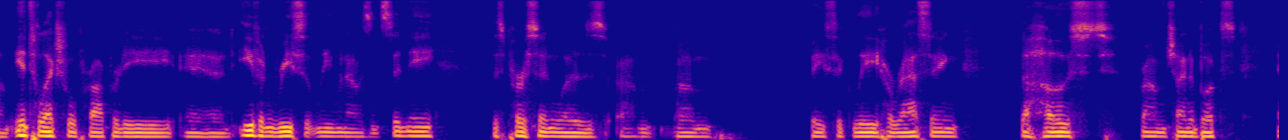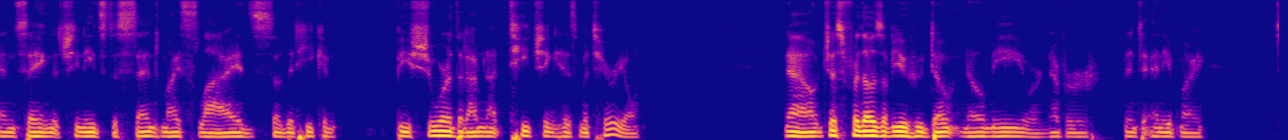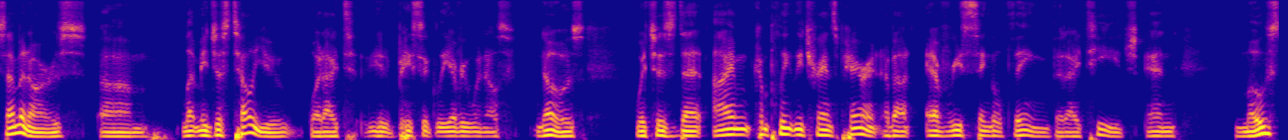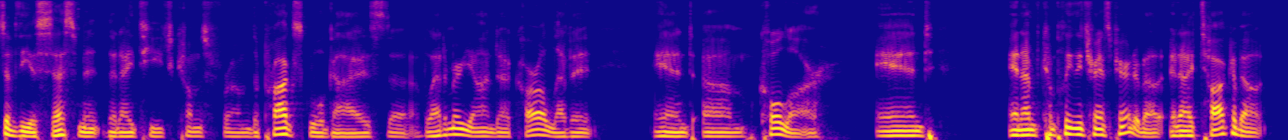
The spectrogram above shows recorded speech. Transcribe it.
um, intellectual property. And even recently, when I was in Sydney, this person was um, um, basically harassing the host from China Books and saying that she needs to send my slides so that he can be sure that I'm not teaching his material. Now, just for those of you who don't know me or never been to any of my seminars, um, let me just tell you what I t- you know, basically everyone else knows, which is that I'm completely transparent about every single thing that I teach. And most of the assessment that I teach comes from the Prague School guys, the Vladimir Janda, Carl Lewit, and um, Kolar. And and I'm completely transparent about it. And I talk about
